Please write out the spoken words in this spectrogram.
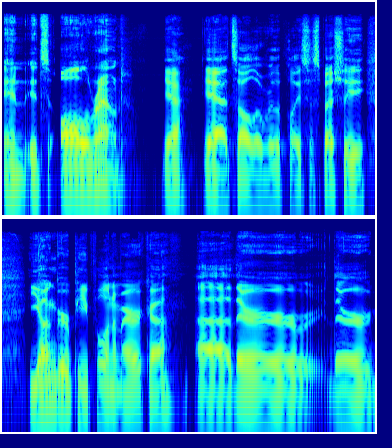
and it's all around. Yeah, yeah, it's all over the place, especially younger people in America. Uh, they're they're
